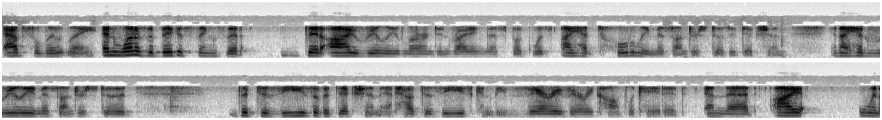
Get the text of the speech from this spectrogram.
absolutely. And one of the biggest things that that I really learned in writing this book was I had totally misunderstood addiction, and I had really misunderstood the disease of addiction and how disease can be very, very complicated, and that I, when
